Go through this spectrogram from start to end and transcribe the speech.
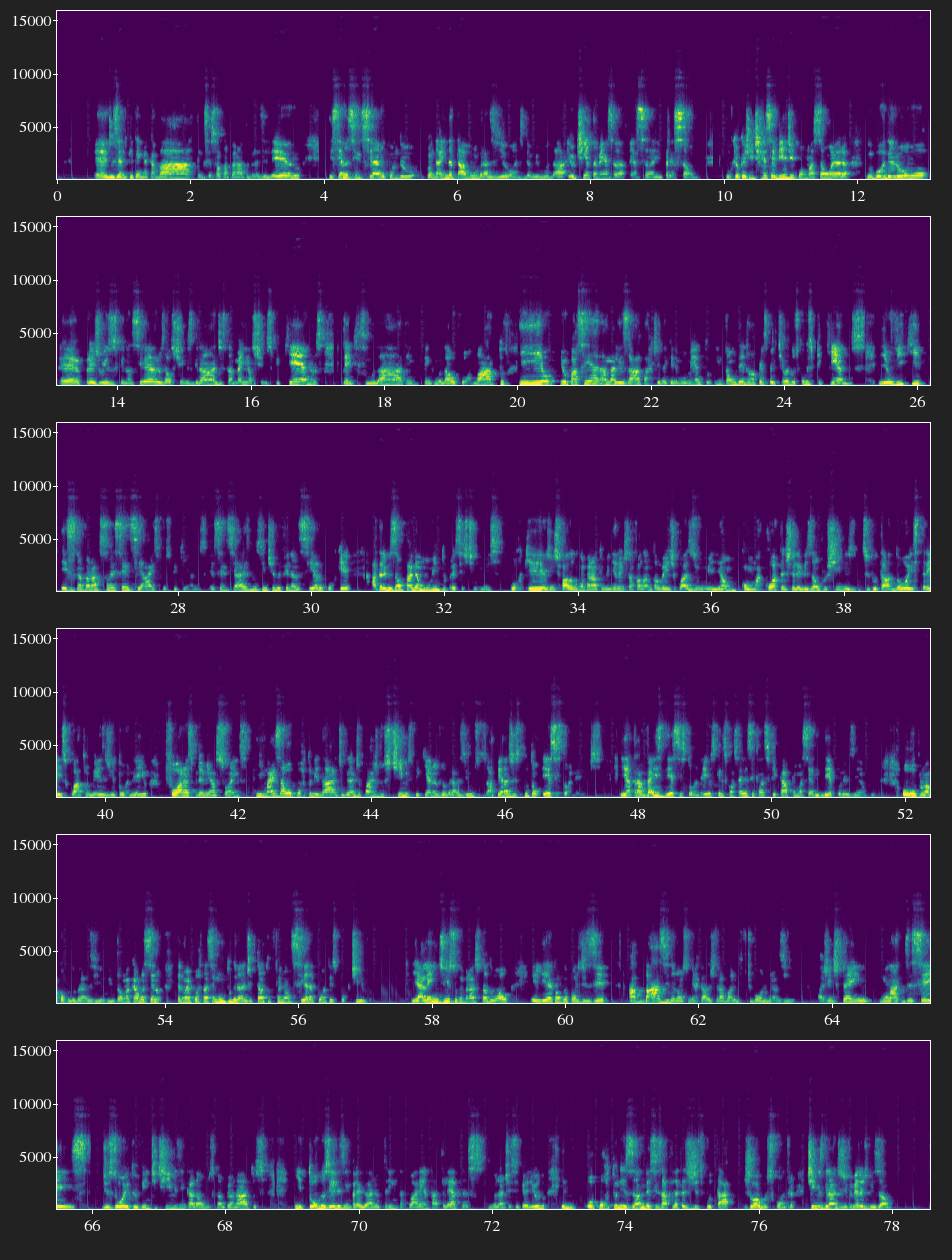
é, dizendo que tem que acabar, tem que ser só campeonato brasileiro. E sendo sincero, quando, quando ainda estava no Brasil, antes de eu me mudar, eu tinha também essa, essa impressão. Porque o que a gente recebia de informação era no borderou é, prejuízos financeiros aos times grandes também, aos times pequenos, tem que se mudar, tem, tem que mudar o formato. E eu, eu passei a analisar a partir daquele momento, então, dentro de uma perspectiva dos clubes pequenos. E eu vi que esses campeonatos são essenciais para os pequenos. Essenciais no sentido financeiro, porque a televisão paga muito para esses times, porque a gente fala do Campeonato Mineiro, a gente está falando talvez de quase um milhão, com uma cota de televisão para os times disputar dois, três, quatro meses de torneio, fora as premiações, e mais a oportunidade. Grande parte dos times pequenos do Brasil apenas disputam esses torneios. E através desses torneios que eles conseguem se classificar para uma Série D, por exemplo, ou para uma Copa do Brasil. Então acaba sendo tendo uma importância muito grande, tanto financeira quanto esportiva. E além disso, o campeonato estadual, ele é, como eu posso dizer, a base do nosso mercado de trabalho de futebol no Brasil. A gente tem, vamos lá, 16, 18, 20 times em cada um dos campeonatos e todos eles empregando 30, 40 atletas durante esse período e oportunizando esses atletas de disputar jogos contra times grandes de primeira divisão,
